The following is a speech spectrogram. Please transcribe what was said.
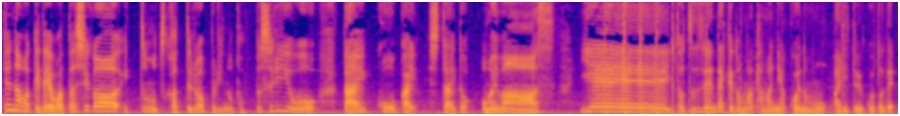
てなわけで私がいつも使ってるアプリのトップ3を大公開したいと思います。イエーイ。突然だけど、まあたまにはこういうのもありということで、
